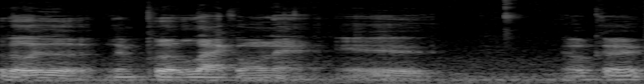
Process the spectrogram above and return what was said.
put a let me put a lack on that. Yeah. Okay.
